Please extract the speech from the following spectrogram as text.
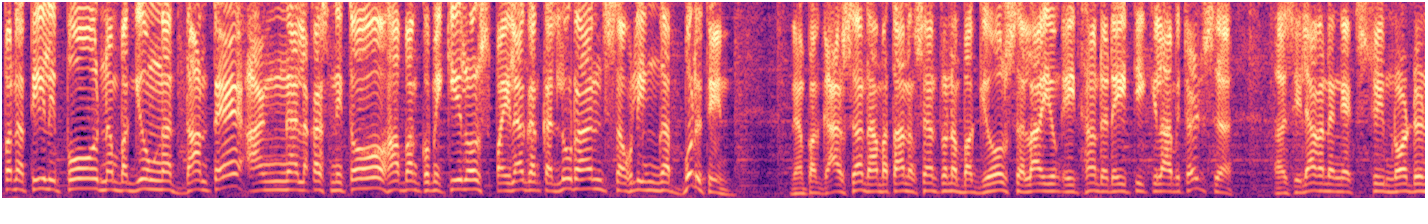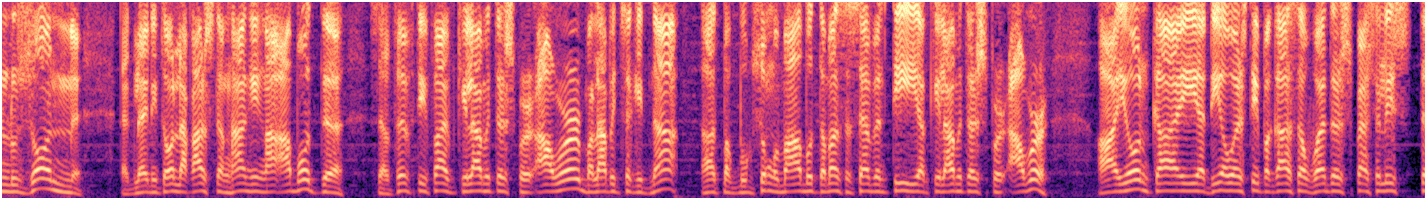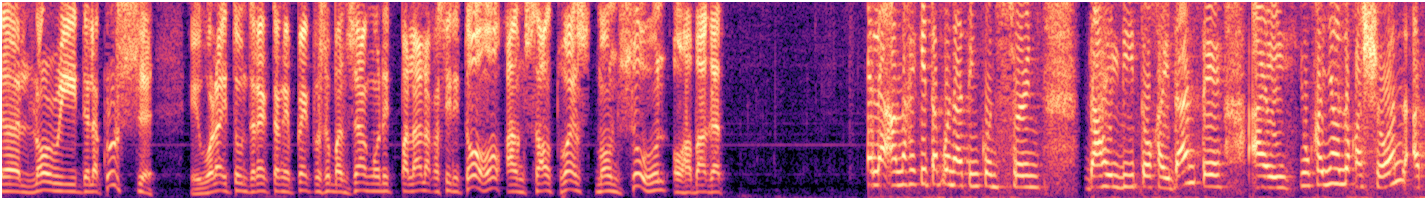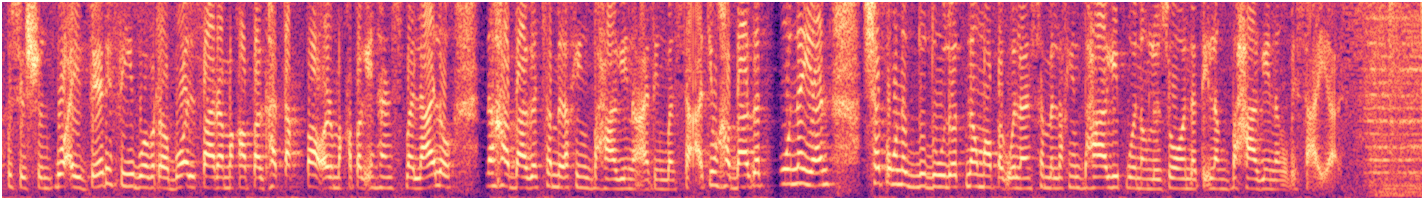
Pinapanatili po ng bagyong Dante ang lakas nito habang kumikilos pailagang kanluran sa huling bulletin ng pag-asa na mata ng sentro ng bagyo sa layong 880 kilometers uh, uh, silangan ng extreme northern Luzon. Taglay nito lakas ng hangin aabot uh, sa 55 kilometers per hour malapit sa gitna at pagbugsong umaabot naman sa 70 kilometers per hour. Ayon kay uh, DOST Pag-asa Weather Specialist uh, Lori De La Cruz, eh, wala itong direktang epekto sa bansa ngunit palalakasin ito ang southwest monsoon o habagat. Ang nakikita po nating concern dahil dito kay Dante ay yung kanyang lokasyon at posisyon po ay very favorable para makapaghatak pa or makapag-enhance pa lalo ng habagat sa malaking bahagi ng ating bansa. At yung habagat po na yan, siya pong nagdudulot ng mga pag-ulan sa malaking bahagi po ng Luzon at ilang bahagi ng Visayas.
